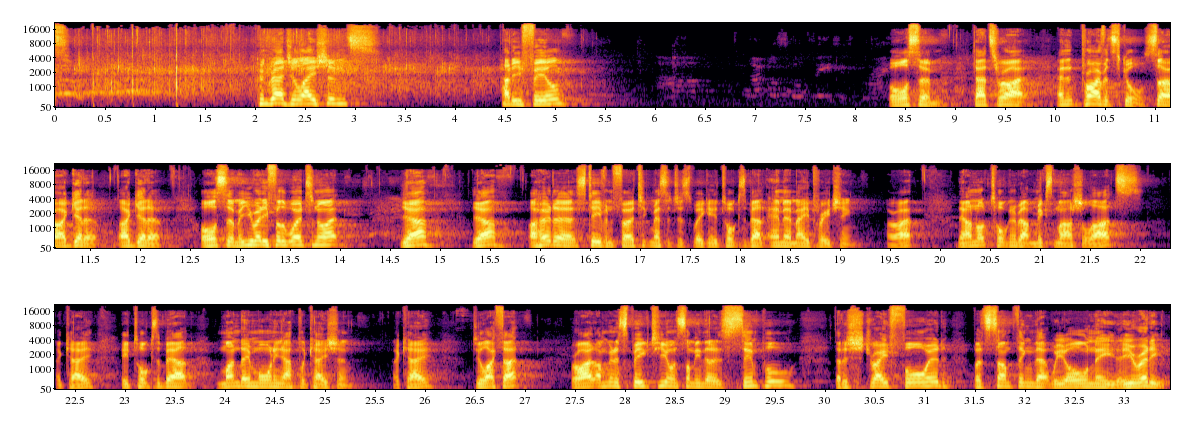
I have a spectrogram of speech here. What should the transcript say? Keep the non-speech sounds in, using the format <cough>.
Congratulations. How do you feel? Awesome. That's right. And private school. So I get it. I get it. Awesome. Are you ready for the word tonight? Yeah? Yeah? I heard a Stephen Furtick message this week, and he talks about MMA preaching, all right? Now, I'm not talking about mixed martial arts, okay? He talks about Monday morning application, okay? Do you like that? All right, I'm going to speak to you on something that is simple, that is straightforward, but something that we all need. Are you ready?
